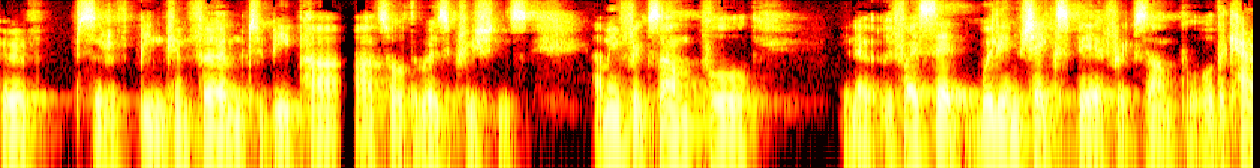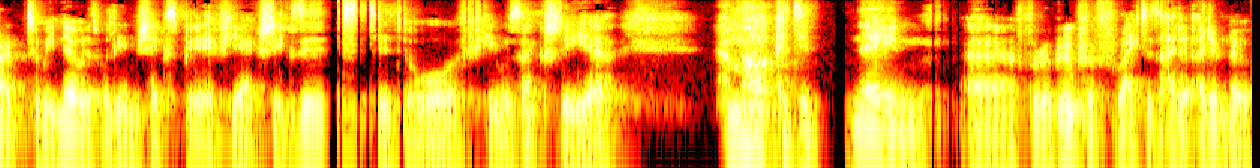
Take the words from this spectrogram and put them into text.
who have sort of been confirmed to be part of the Rosicrucians? I mean, for example, you know, if I said William Shakespeare, for example, or the character we know as William Shakespeare, if he actually existed, or if he was actually a, a marketed name uh, for a group of writers, I don't, I don't know.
